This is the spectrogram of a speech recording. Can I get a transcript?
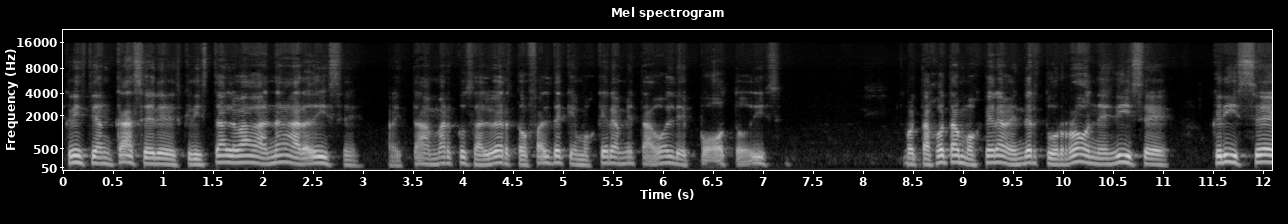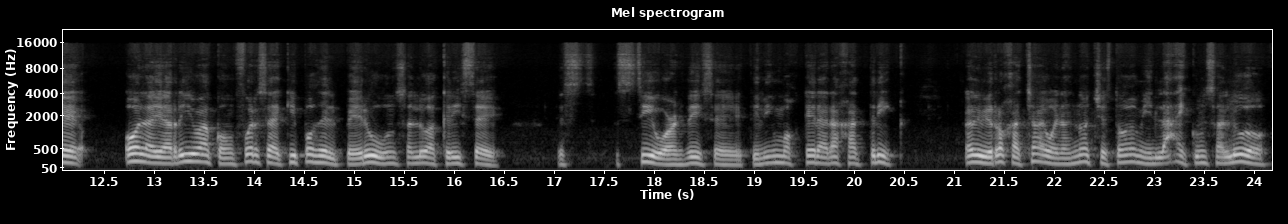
Cristian Cáceres, Cristal va a ganar, dice. Ahí está, Marcus Alberto. Falta que Mosquera meta gol de poto, dice. JJ Mosquera vender turrones, dice. Cris C. Hola y arriba con fuerza de equipos del Perú. Un saludo a Cris C. Stewart dice. Tilín Mosquera hará hat-trick. Elvi Roja Chávez, buenas noches, todo mi like, un saludo.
